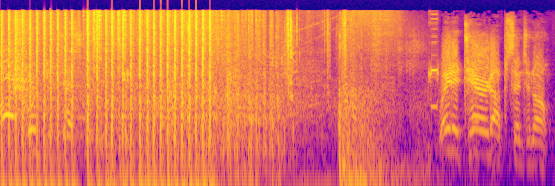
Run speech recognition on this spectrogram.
Hardpoint contested. Way to tear it up, Sentinel.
